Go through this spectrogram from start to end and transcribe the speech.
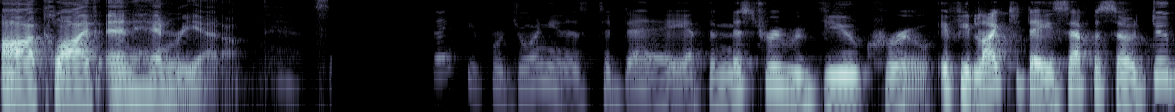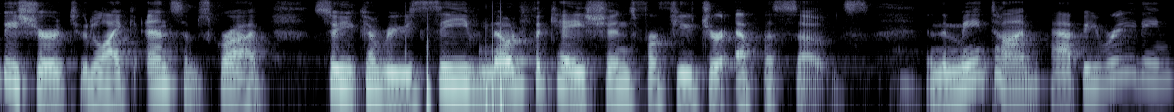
uh, Clive and Henrietta. Thank you for joining us today at the Mystery Review Crew. If you like today's episode, do be sure to like and subscribe so you can receive notifications for future episodes. In the meantime, happy reading.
